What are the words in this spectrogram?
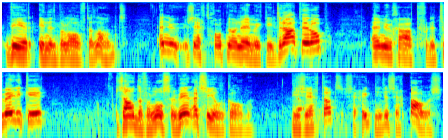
Weer in het beloofde land. En nu zegt God, nou neem ik die draad weer op. En nu gaat voor de tweede keer, zal de verlosser weer uit Sion komen. Wie zegt dat? Zeg ik niet, dat zegt Paulus.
